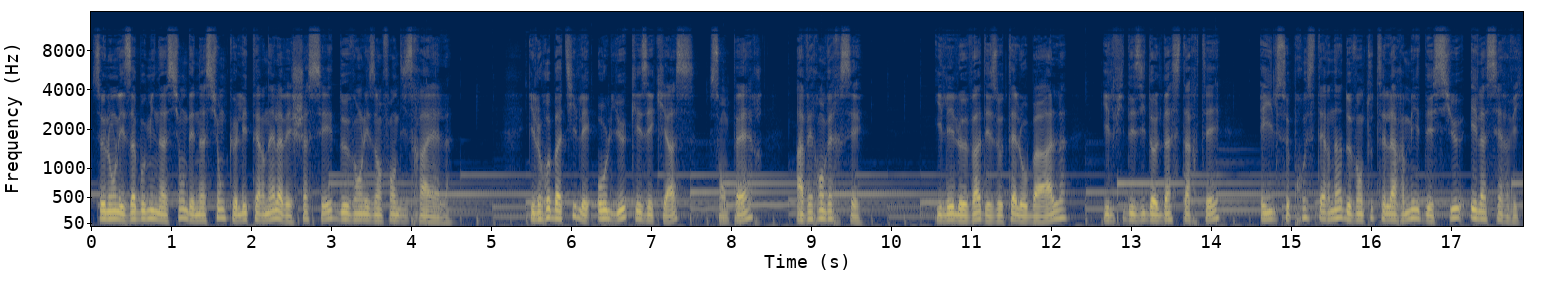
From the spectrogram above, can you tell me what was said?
selon les abominations des nations que l'Éternel avait chassées devant les enfants d'Israël. Il rebâtit les hauts lieux qu'Ézéchias, son père, avait renversés. Il éleva des autels au Baal, il fit des idoles d'Astarté, et il se prosterna devant toute l'armée des cieux et la servit.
